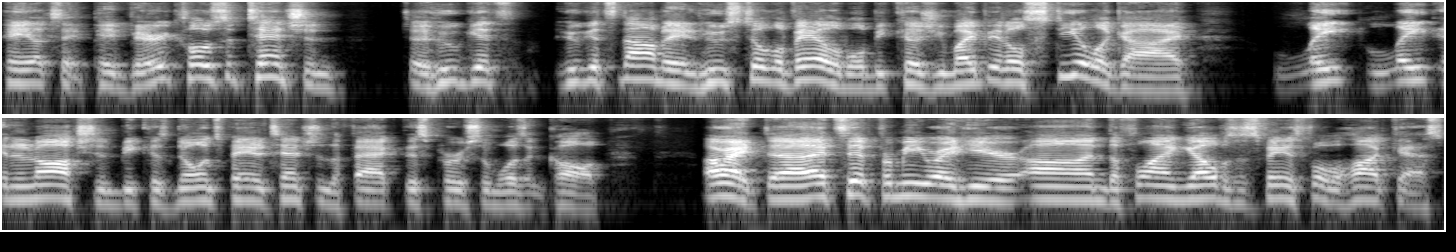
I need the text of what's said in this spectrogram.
pay, let's say, pay very close attention to who gets who gets nominated, who's still available, because you might be able to steal a guy late late in an auction because no one's paying attention to the fact this person wasn't called. All right, uh, that's it for me right here on the Flying Elvis' Famous Football Podcast.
